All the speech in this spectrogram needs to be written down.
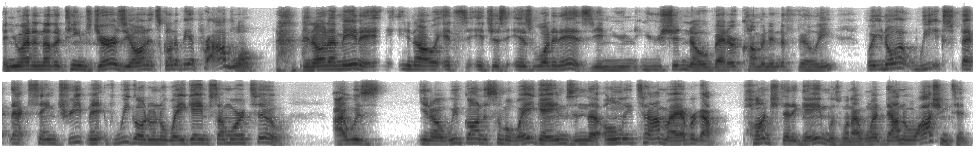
and you had another team's jersey on, it's going to be a problem. You know what I mean? It, you know, it's it just is what it is, and you you should know better coming into Philly. But you know what? We expect that same treatment if we go to an away game somewhere too. I was, you know, we've gone to some away games, and the only time I ever got punched at a game was when I went down to Washington.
